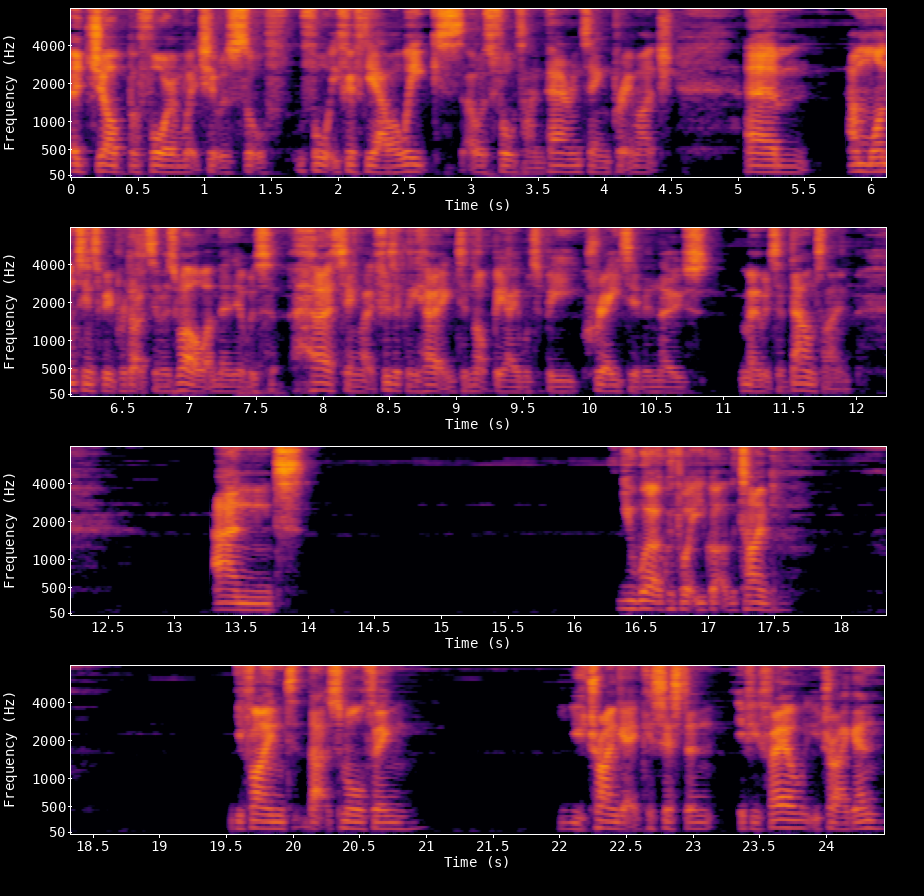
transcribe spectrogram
a job before in which it was sort of 40, 50 hour weeks. I was full time parenting pretty much. Um, and wanting to be productive as well. And then it was hurting, like physically hurting, to not be able to be creative in those moments of downtime. And you work with what you've got at the time. You find that small thing, you try and get it consistent. If you fail, you try again,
